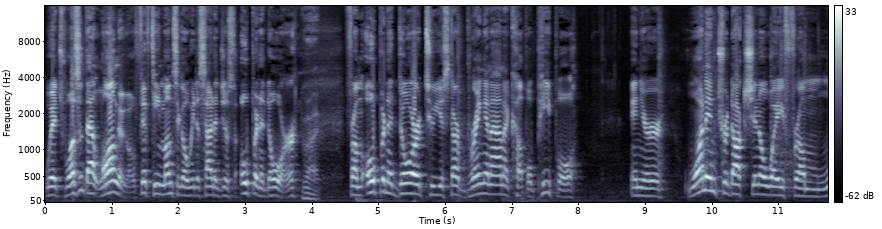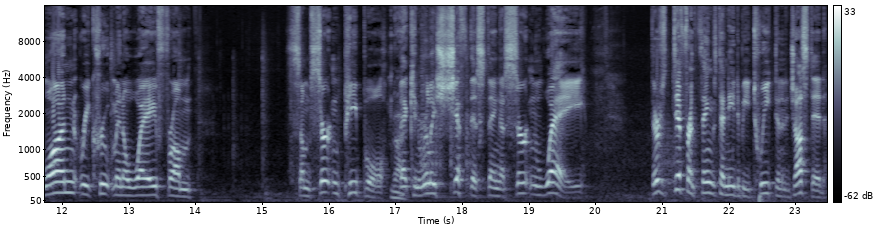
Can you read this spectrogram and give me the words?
which wasn't that long ago, 15 months ago, we decided to just open a door. Right. From open a door to you start bringing on a couple people, and you're one introduction away from one recruitment away from some certain people Right. that can really shift this thing a certain way there's different things that need to be tweaked and adjusted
